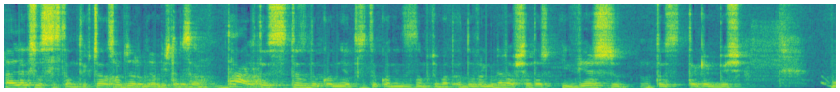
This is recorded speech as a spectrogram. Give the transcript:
A Lexusy z tamtych czasów. Że robiłbyś tak samo. Tak, to jest, to jest dokładnie to jest dokładnie ten sam klimat. A do Wranglera wsiadasz i wiesz, że to jest tak jakbyś e,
